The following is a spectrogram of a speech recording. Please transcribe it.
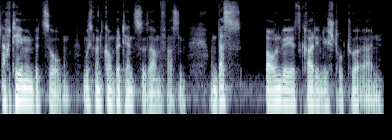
nach Themen bezogen, muss man Kompetenz zusammenfassen. Und das bauen wir jetzt gerade in die Struktur ein.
